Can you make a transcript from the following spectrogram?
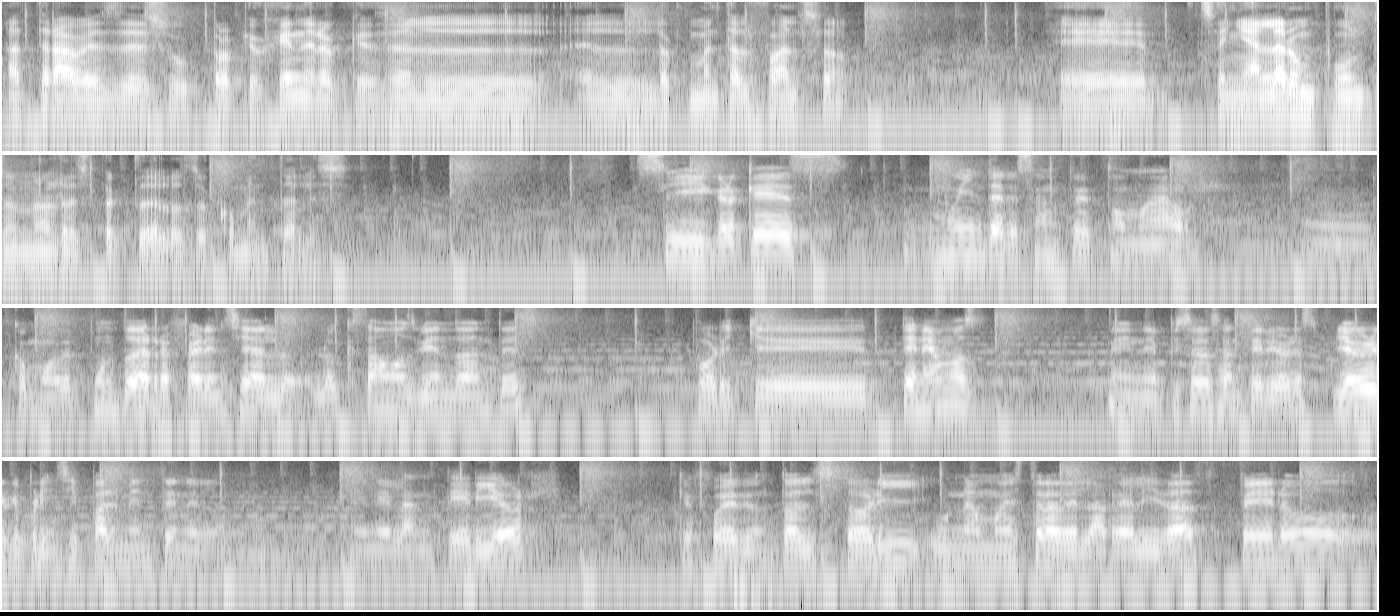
a través de su propio género, que es el, el documental falso, eh, señalar un punto ¿no? al respecto de los documentales. Sí, creo que es muy interesante tomar como de punto de referencia lo, lo que estábamos viendo antes, porque tenemos en episodios anteriores, yo creo que principalmente en el, en el anterior, que fue de un Toy Story, una muestra de la realidad, pero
